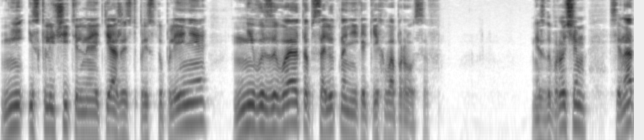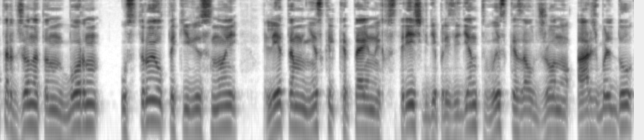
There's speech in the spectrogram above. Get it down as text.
ни исключительная тяжесть преступления не вызывают абсолютно никаких вопросов. Между прочим, сенатор Джонатан Борн устроил таки весной, летом несколько тайных встреч, где президент высказал Джону Арчбальду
